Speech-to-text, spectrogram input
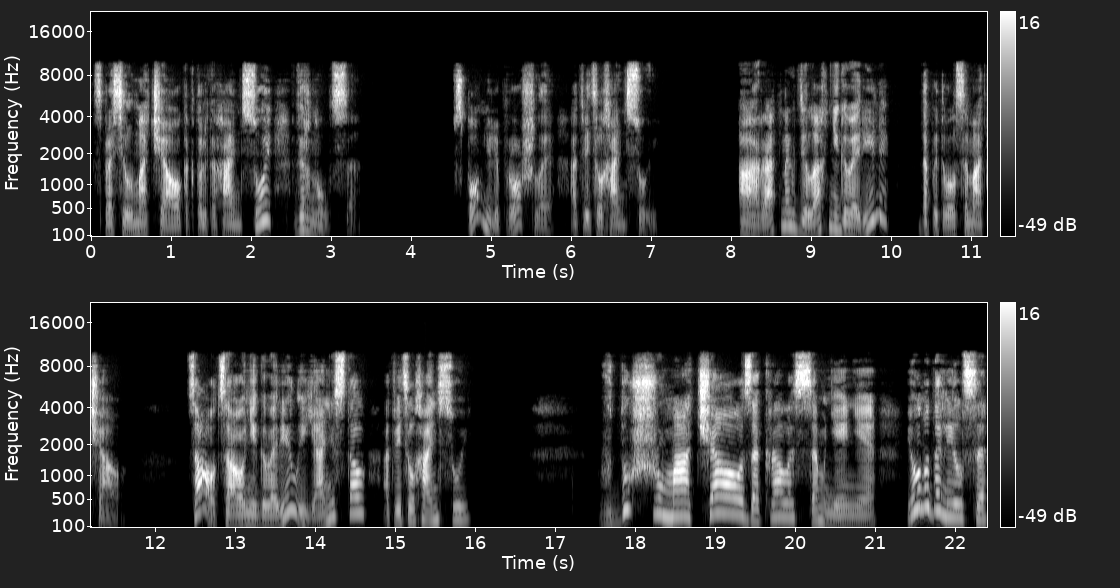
— спросил Мачао, как только Хань Суй вернулся. «Вспомнили прошлое», — ответил Хань Суй. «А о ратных делах не говорили?» — допытывался Мачао. «Цао-цао не говорил, и я не стал», — ответил Хань Суй. В душу Ма-Чао закралось сомнение, и он удалился,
